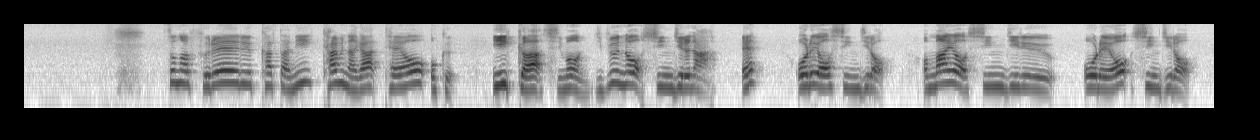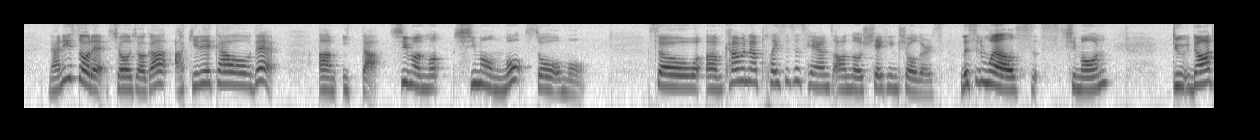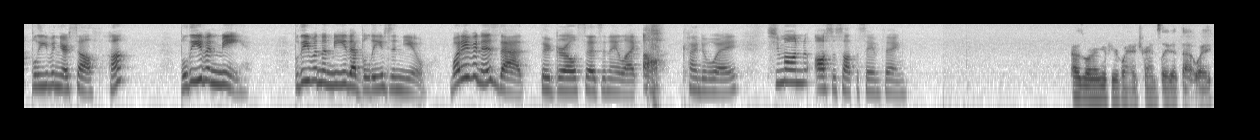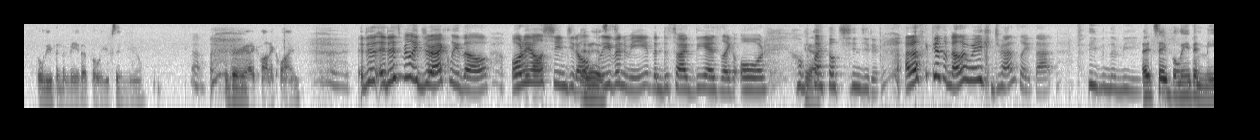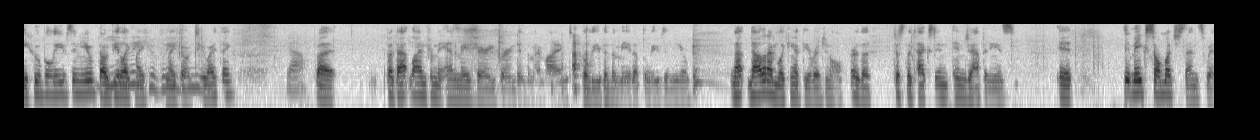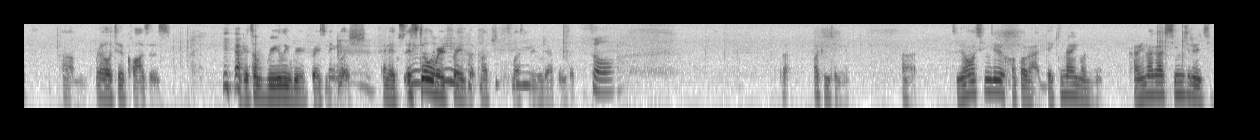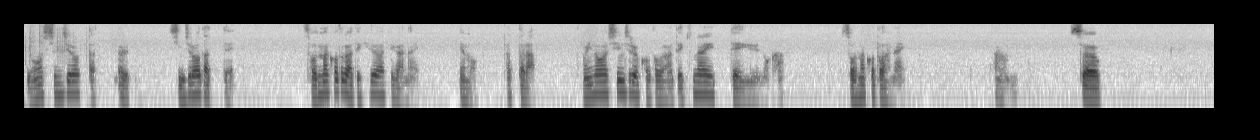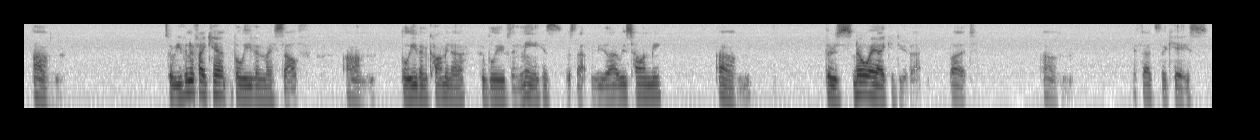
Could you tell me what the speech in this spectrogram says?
その震える肩にカミナが手を置く。いいか、シモン、自分を信じるな。え俺を信じろ。お前を信じる俺を信じろ。何それ少女が呆れ顔で、um, 言った。シモンも、シモンもそう思う。So, um, Kamina places his hands on those shaking shoulders. Listen well, S- Shimon. Do not believe in yourself, huh? Believe in me. Believe in the me that believes in you. What even is that? The girl says in a like, ugh, kind of way. Shimon also thought the same thing. I was wondering if you're going to translate it that way. Believe in the me that believes in you. A very iconic line. It is, it is really directly though. Oreo Shinjiro, believe in me, then describe me as like or Yeah. Oreo Shinjiro. I don't think there's another way you can translate that. Believe in the me. I'd say believe in me who believes in you. That would be like my, my go-to. I think. Yeah. But but that line from the anime is very burned into my mind. believe in the me that believes in you. Now, now that I'm looking at the original or the just the text in, in Japanese, it it makes so much sense with um, relative clauses. Like it's a really weird phrase in English, and it's it's still a weird phrase, but much less weird in Japanese. So but I'll continue. 自分を信じることができないのに、カリナが信じる自分を信じろだ、信じろだって、そんなことができるわけがない。でも、だったら、富野を信じることができないっていうのか。そんなことはない。Um, so, um, so even if I can't believe in myself, um, believe in Kamina, who believes in me, is, is that, is that what he's telling me? Um, there's no way I could do that. But um, if that's the case,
